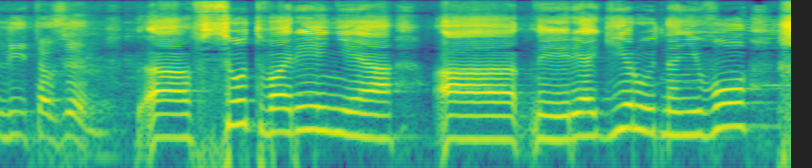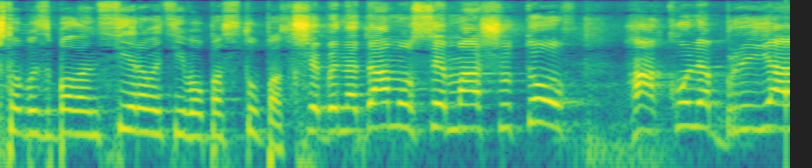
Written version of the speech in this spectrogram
להתאזן. все творение а, э, реагирует на него, чтобы сбалансировать его поступок. כשבן אדם עושה משהו טוב, ה- כל הבריאה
